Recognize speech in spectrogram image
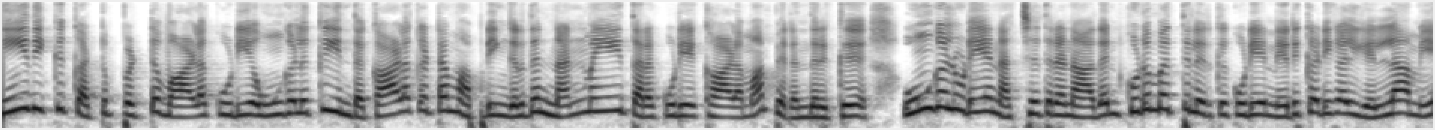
நீதிக்கு கட்டுப்பட்டு வாழக்கூடிய உங்களுக்கு இந்த காலகட்டம் அப்படிங்கிறது நன்மையை தரக்கூடிய காலமாக பிறந்திருக்கு. உங்களுடைய நட்சத்திரநாதன் குடும்பத்தில் இருக்கக்கூடிய நெருக்கடிகள் எல்லாமே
